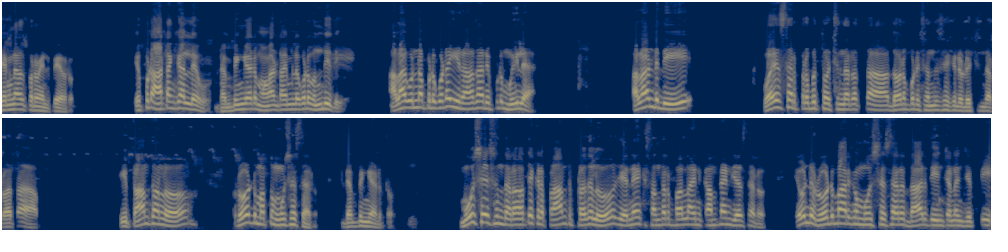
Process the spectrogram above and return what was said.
జగన్నాథపురం వెళ్ళిపోయేవారు. ఎప్పుడు ఆటంకాలు లేవు. డంపింగ్ యార్డ్ మా టైంలో కూడా ఉంది ఇది. అలాగున్నప్పుడు కూడా ఈ రహదారి ఎప్పుడు ముయ్యలే అలాంటిది వైఎస్ఆర్ ప్రభుత్వం వచ్చిన తర్వాత దూరంపూడి చంద్రశేఖర్ రెడ్డి వచ్చిన తర్వాత ఈ ప్రాంతంలో రోడ్డు మొత్తం మూసేశారు డంపింగ్ యార్డ్తో. మూసేసిన తర్వాత ఇక్కడ ప్రాంత ప్రజలు అనేక సందర్భాల్లో ఆయన కంప్లైంట్ చేస్తారు ఏమంటే రోడ్డు మార్గం మూసేశారు దారి తీయించండి అని చెప్పి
